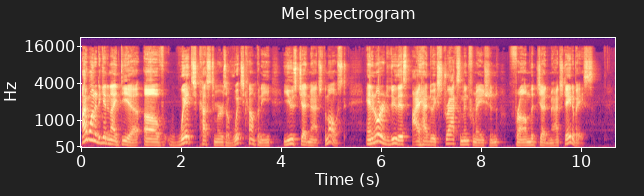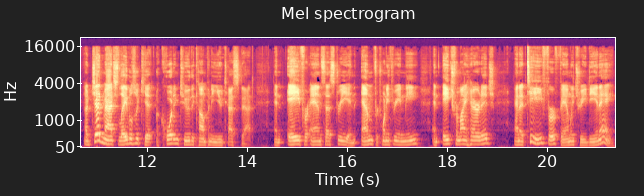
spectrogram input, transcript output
I wanted to get an idea of which customers of which company use GEDmatch the most. And in order to do this, I had to extract some information from the GEDmatch database. Now, GEDmatch labels your kit according to the company you tested at. An A for Ancestry, an M for 23andMe, an H for MyHeritage, and a T for Family Tree DNA.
